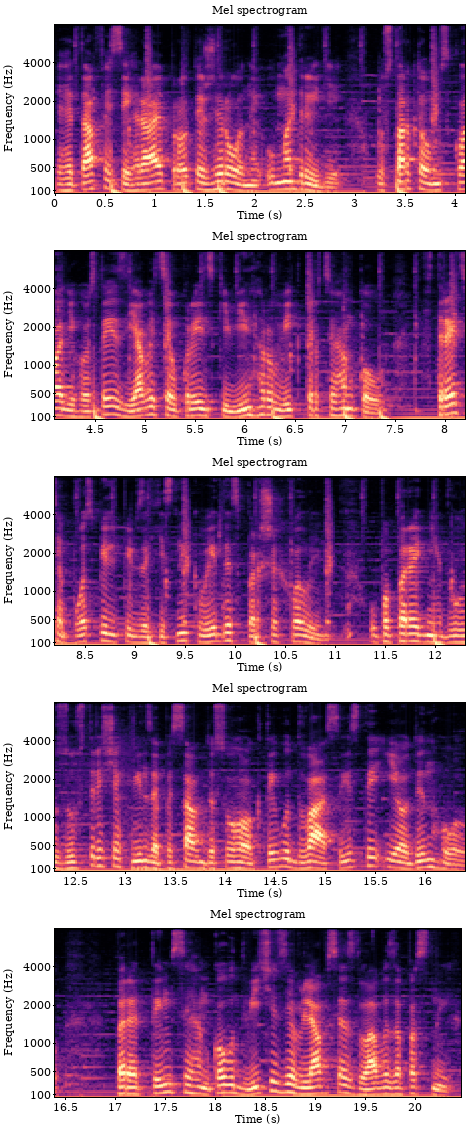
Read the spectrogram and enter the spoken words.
Гетафе зіграє проти Жирони у Мадриді. У стартовому складі гостей з'явиться український вінгер Віктор Циганков. Втретє поспіль півзахисник вийде з перших хвилин. У попередніх двох зустрічах він записав до свого активу два асисти і один гол. Перед тим Циганков двічі з'являвся з лави запасних.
